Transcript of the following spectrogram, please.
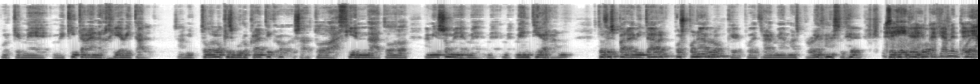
porque me, me, quita la energía vital. O sea, a mí todo lo que es burocrático, o sea, toda la hacienda, todo, a mí eso me, me, me entierra, ¿no? Entonces, para evitar posponerlo, que puede traerme a más problemas de, sí, especialmente. Pues,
